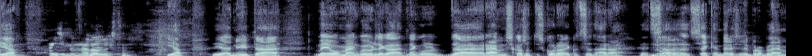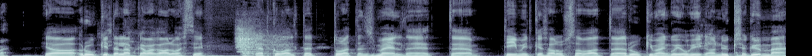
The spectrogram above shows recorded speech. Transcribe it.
Jah., esimene nädal vist. jah, ja nüüd äh, me jõuame mängu juurde ka, et nagu äh, Rams kasutas korralikult seda ära, et seal No. secondary's oli probleeme. ja ruukidel läheb ka väga halvasti jätkuvalt, et tuletan siis meelde, et äh, tiimid, kes alustavad äh, ruuki mängujuhiga on üks ja kümme.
